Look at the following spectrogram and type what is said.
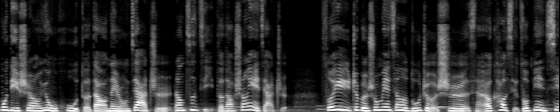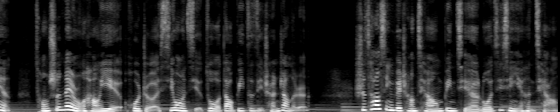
目的是让用户得到内容价值，让自己得到商业价值。所以这本书面向的读者是想要靠写作变现、从事内容行业或者希望写作倒逼自己成长的人。实操性非常强，并且逻辑性也很强。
